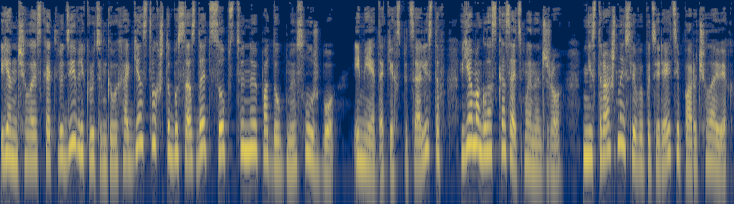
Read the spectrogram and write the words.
я начала искать людей в рекрутинговых агентствах, чтобы создать собственную подобную службу. Имея таких специалистов, я могла сказать менеджеру, «Не страшно, если вы потеряете пару человек.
